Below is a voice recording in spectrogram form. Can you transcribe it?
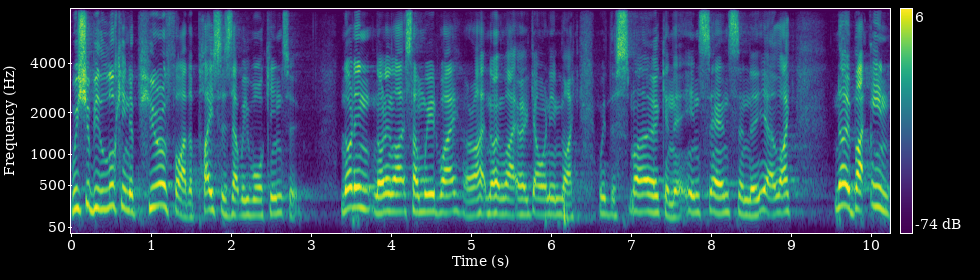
We should be looking to purify the places that we walk into. Not in, not in like some weird way, all right? Not like going in like with the smoke and the incense and the, yeah, like, no, but in,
